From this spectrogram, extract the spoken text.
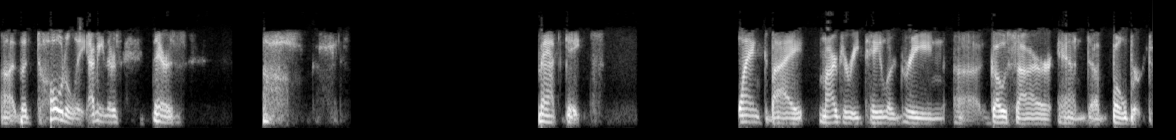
uh, the totally. I mean, there's there's oh god, Matt Gaetz, flanked by Marjorie Taylor Greene, uh, Gosar, and uh, Boebert.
